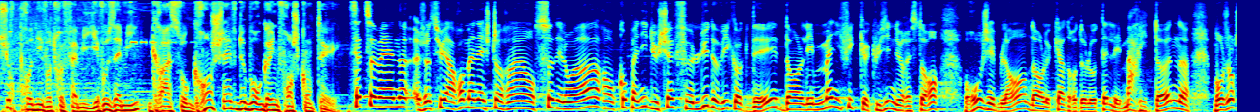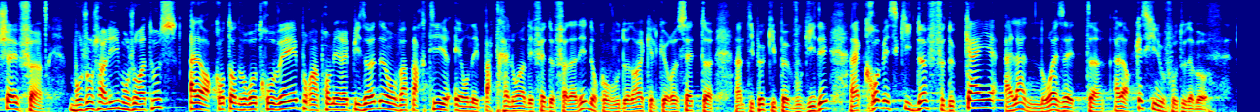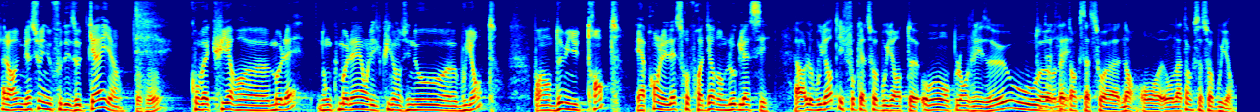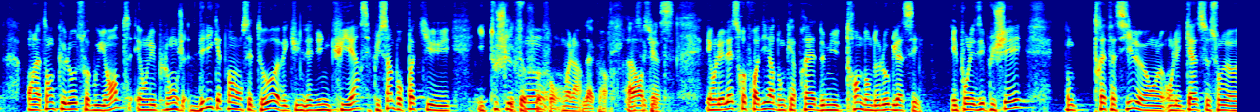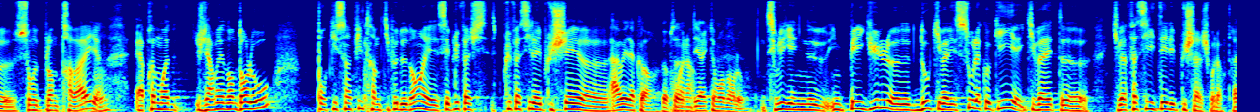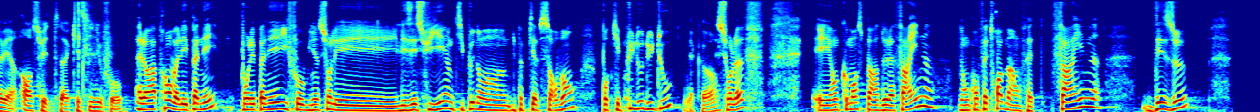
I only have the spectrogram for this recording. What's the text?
Surprenez votre famille et vos amis grâce au grand chef de Bourgogne-Franche-Comté. Cette semaine, je suis à Romanèche-Torin, en Saône-et-Loire, en compagnie du chef Ludovic Ogdet, dans les magnifiques cuisines du restaurant Rouge et Blanc, dans le cadre de l'hôtel Les Maritones. Bonjour chef. Bonjour Charlie, bonjour à tous. Alors, content de vous retrouver pour un premier épisode. On va partir, et on n'est pas très loin des fêtes de fin d'année, donc on vous donnera quelques recettes un petit peu qui peuvent vous guider. Un chromeski d'œuf de caille à la noisette. Alors, qu'est-ce qu'il nous faut tout d'abord Alors bien sûr, il nous faut des œufs de caille qu'on va cuire euh, mollet. Donc mollet, on les cuit dans une eau euh, bouillante pendant 2 minutes 30 et après on les laisse refroidir dans de l'eau glacée. Alors l'eau bouillante, il faut qu'elle soit bouillante. Au moment où on plonge les œufs ou euh, on fait. attend que ça soit Non, on, on attend que ça soit bouillant. On attend que l'eau soit bouillante et on les plonge délicatement dans cette eau avec une l'aide d'une cuillère. C'est plus simple pour pas qu'ils ils touchent le fond. le fond. Voilà. D'accord. Alors ensuite. Et on les laisse refroidir donc après 2 minutes 30 dans de l'eau glacée. Et pour les éplucher, donc très facile, on, on les casse sur, le- sur notre plan de travail. Mhm. Et après, moi, je les remets dans, dans l'eau pour qu'ils s'infiltrent un petit peu dedans et c'est plus, faci- plus facile à éplucher. euh, ah oui, d'accord, comme ça, Voilà. directement dans l'eau. si vous voulez, il y a une, une pellicule euh, d'eau qui va aller sous la coquille et qui va, être, euh, qui va faciliter l'épluchage. Voilà. Très bien. Ensuite, euh, qu'est-ce qu'il nous faut? Alors après, on va les paner. Pour les paner, il faut bien sûr les, les essuyer un petit peu dans du papier absorbant pour qu'il n'y ait plus d'eau du tout sur l'œuf. Et on commence par de la farine. Donc on fait trois bains en fait. Farine, des œufs,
